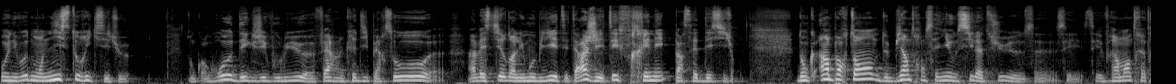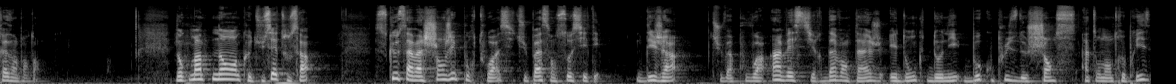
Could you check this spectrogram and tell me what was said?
au niveau de mon historique, si tu veux. Donc en gros, dès que j'ai voulu euh, faire un crédit perso, euh, investir dans l'immobilier, etc., j'ai été freiné par cette décision. Donc important de bien te renseigner aussi là-dessus, euh, c'est vraiment très très important. Donc maintenant que tu sais tout ça, ce que ça va changer pour toi si tu passes en société? Déjà, tu vas pouvoir investir davantage et donc donner beaucoup plus de chance à ton entreprise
